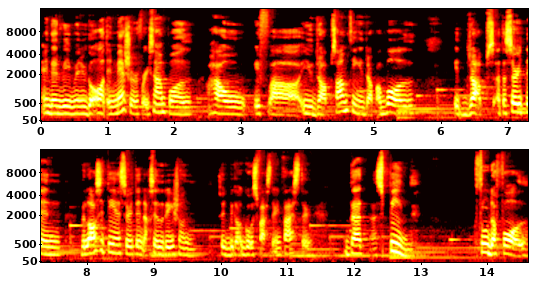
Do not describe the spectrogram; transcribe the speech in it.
And then we, when we go out and measure, for example, how if uh, you drop something, you drop a ball, it drops at a certain velocity and a certain acceleration, so it goes faster and faster. That speed through the fall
